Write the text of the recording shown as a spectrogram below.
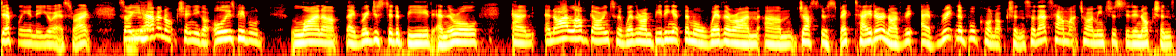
Definitely in the US, right? So you have an auction, you got all these people line up, they've registered a bid, and they're all and and I love going to whether I'm bidding at them or whether I'm um, just a spectator. And I've I've written a book on auctions, so that's how much I'm interested in auctions.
